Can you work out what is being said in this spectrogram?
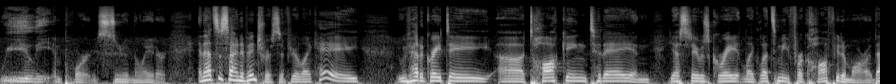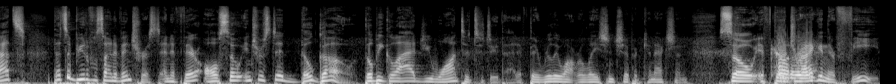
really important sooner than later. And that's a sign of interest. If you're like, hey, we've had a great day uh, talking today and yesterday was great. Like, let's meet for coffee tomorrow. That's that's a beautiful sign of interest. And if they're also interested, they'll go. They'll be glad you wanted to do that if they really want relationship and connection. So if they're Totally. dragging their feet,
